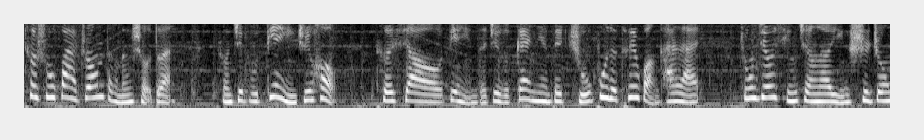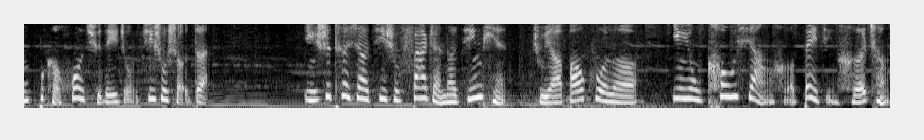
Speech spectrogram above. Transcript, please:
特殊化妆等等手段。从这部电影之后，特效电影的这个概念被逐步的推广开来，终究形成了影视中不可或缺的一种技术手段。影视特效技术发展到今天，主要包括了应用抠像和背景合成，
